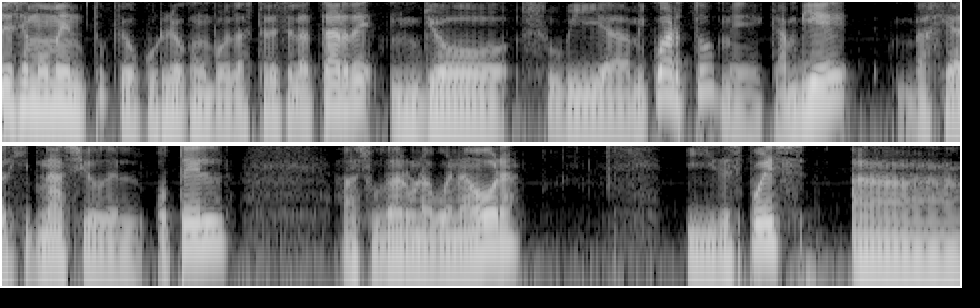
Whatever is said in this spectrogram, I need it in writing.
de ese momento, que ocurrió como por las 3 de la tarde, yo subí a mi cuarto, me cambié, bajé al gimnasio del hotel a sudar una buena hora y después, ah,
